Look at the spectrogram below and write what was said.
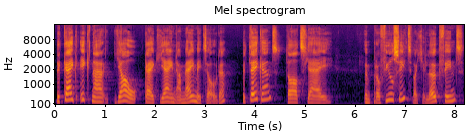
De kijk ik naar jou, kijk jij naar mij methode betekent dat jij een profiel ziet wat je leuk vindt.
